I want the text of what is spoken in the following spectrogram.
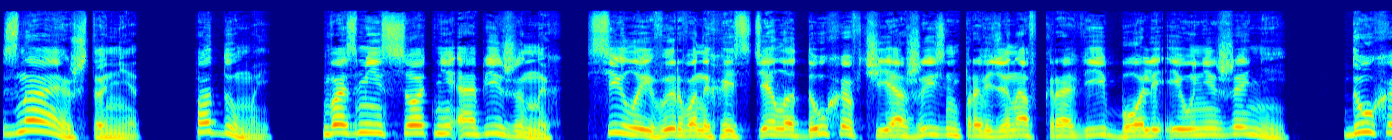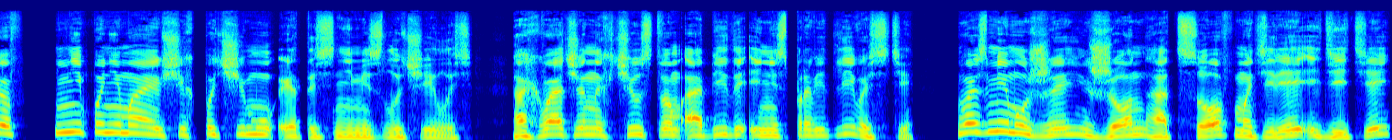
Знаю, что нет. Подумай. Возьми сотни обиженных, силой вырванных из тела духов, чья жизнь проведена в крови, боли и унижении. Духов, не понимающих, почему это с ними случилось, охваченных чувством обиды и несправедливости. Возьми мужей, жен, отцов, матерей и детей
